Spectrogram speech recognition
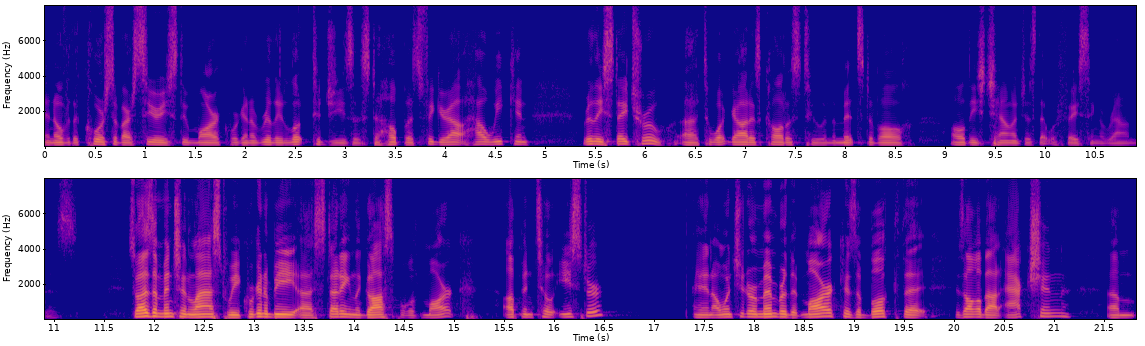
And over the course of our series through Mark, we're going to really look to Jesus to help us figure out how we can really stay true uh, to what God has called us to in the midst of all, all these challenges that we're facing around us. So, as I mentioned last week, we're going to be uh, studying the Gospel of Mark up until Easter. And I want you to remember that Mark is a book that is all about action. Um,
